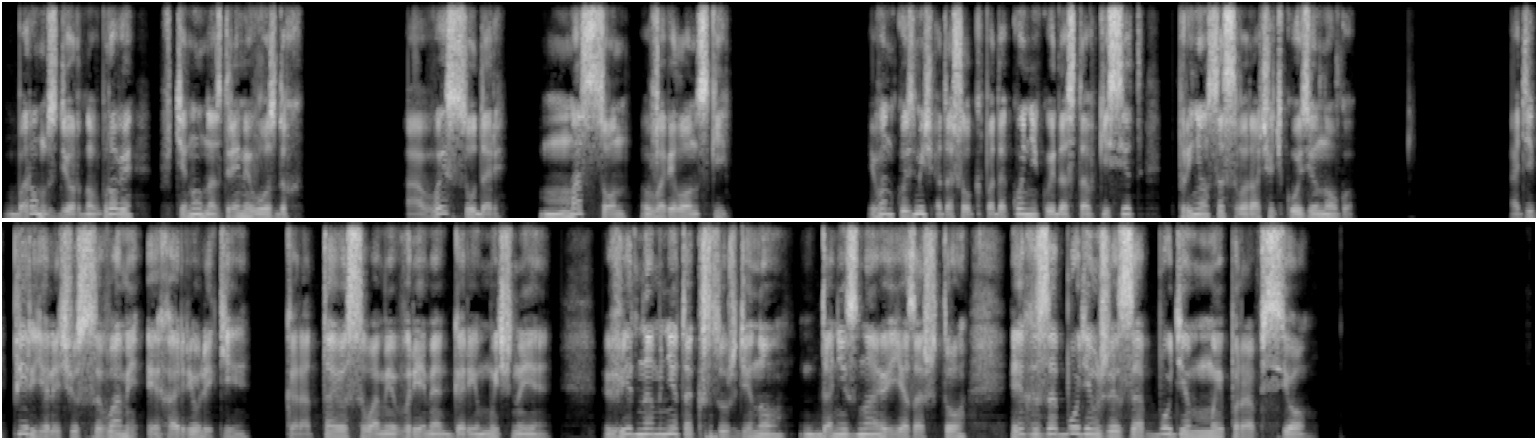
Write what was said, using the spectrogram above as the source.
Барон, вздернув брови, втянул ноздрями воздух. «А вы, сударь, масон вавилонский!» Иван Кузьмич отошел к подоконнику и, достав кисет, принялся сворачивать козью ногу. «А теперь я лечу с вами, эх, орелики, коротаю с вами время горемычное. Видно, мне так суждено, да не знаю я за что. Эх, забудем же, забудем мы про все.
